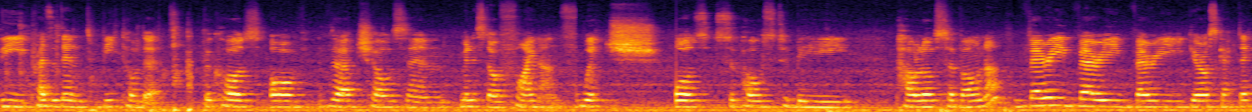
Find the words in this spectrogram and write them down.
the president vetoed it because of the chosen Minister of Finance, which was supposed to be Paolo Savona. Very, very, very Eurosceptic.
